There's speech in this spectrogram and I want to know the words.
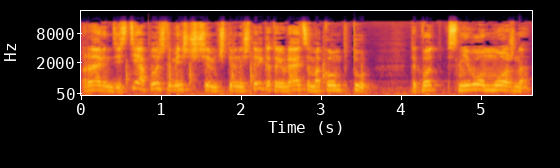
равен 10, а площадью меньше, чем 4 на 4, который является маком птур. Так вот, с него можно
